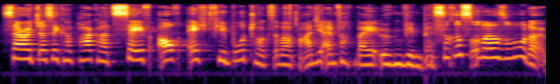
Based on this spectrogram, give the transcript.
Sarah Jessica Parker hat safe auch echt viel Botox, aber war die einfach bei irgendwem Besseres oder so? Oder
